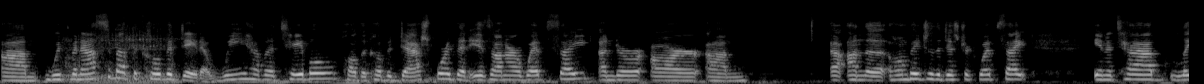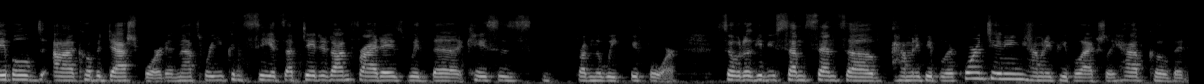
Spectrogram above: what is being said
Um, we've been asked about the COVID data. We have a table called the COVID dashboard that is on our website under our, um, uh, on the homepage of the district website in a tab labeled uh, COVID dashboard. And that's where you can see it's updated on Fridays with the cases from the week before. So it'll give you some sense of how many people are quarantining, how many people actually have COVID.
